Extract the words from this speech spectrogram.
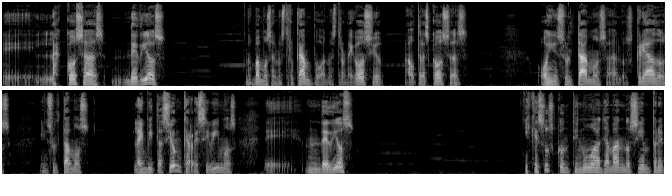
eh, las cosas de Dios. Nos vamos a nuestro campo, a nuestro negocio, a otras cosas, o insultamos a los criados, insultamos la invitación que recibimos eh, de Dios. Y Jesús continúa llamando siempre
